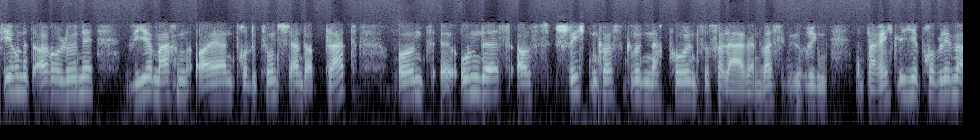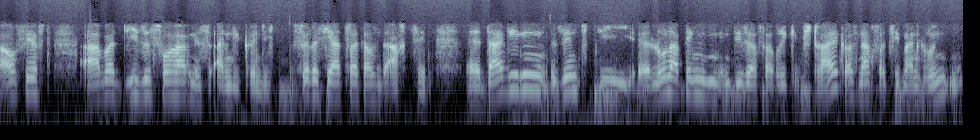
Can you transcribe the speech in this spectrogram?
400 Euro Löhne. Wir machen euren Produktionsstandort platt und äh, um das aus schlichten Kostengründen nach Polen zu verlagern, was im Übrigen ein paar rechtliche Probleme aufwirft, aber dieses Vorhaben ist angekündigt für das Jahr 2018. Äh, dagegen sind die äh, Lohnabhängigen in dieser Fabrik im Streik aus nachvollziehbaren Gründen.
